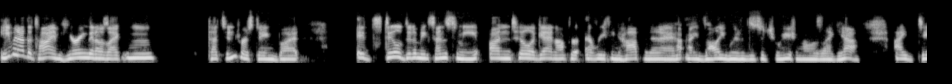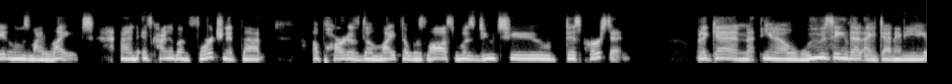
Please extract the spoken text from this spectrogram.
even at the time, hearing that, I was like, mm, "That's interesting," but it still didn't make sense to me until again after everything happened and I, I, evaluated the situation i was like yeah i did lose my light and it's kind of unfortunate that a part of the light that was lost was due to this person. But again, you know, losing that identity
